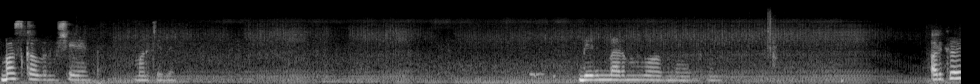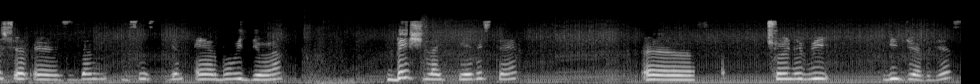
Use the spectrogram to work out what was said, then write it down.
Bas kaldırım şeye markete. Benim mermim lazım abi. Arkadaşlar e, sizden bir şey isteyeceğim. Eğer bu videoya 5 like gelirse e, şöyle bir video yapacağız.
